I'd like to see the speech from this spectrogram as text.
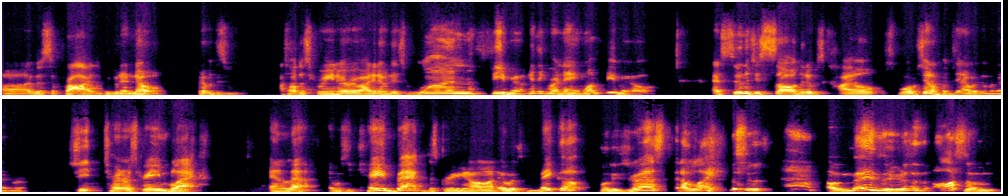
uh, it was a surprise. People didn't know, but it was this. I saw the screen everybody. There was this one female. I can't think of her name. One female. As soon as she saw that it was Kyle Schwarber, she had on pajamas or whatever. She turned her screen black and left. And when she came back the screen on, it was makeup, fully dressed. And I'm like, this is amazing. This is awesome.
